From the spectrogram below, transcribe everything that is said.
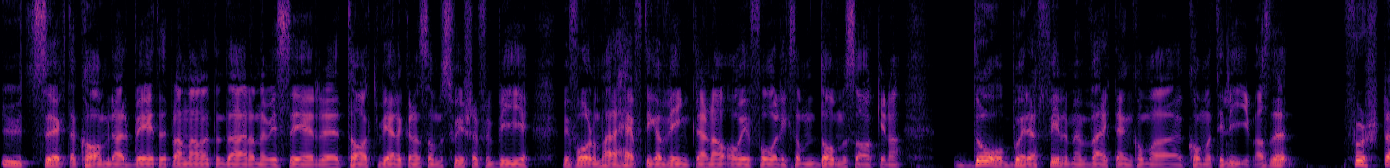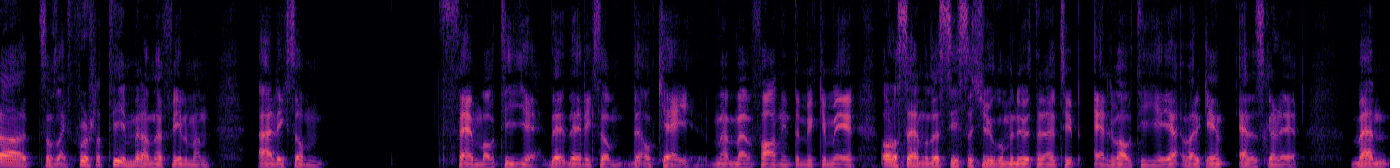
utsökta kamerarbetet, bland annat den där när vi ser takbjälkarna som swishar förbi, vi får de här häftiga vinklarna och vi får liksom de sakerna. Då börjar filmen verkligen komma, komma till liv. Alltså det, första, som sagt, första timmen av den här filmen är liksom fem av tio. Det, det är liksom, det är okej, okay, men, men fan inte mycket mer. Och sen de sista 20 minuterna är typ 11 av 10. Jag verkligen älskar det. Men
